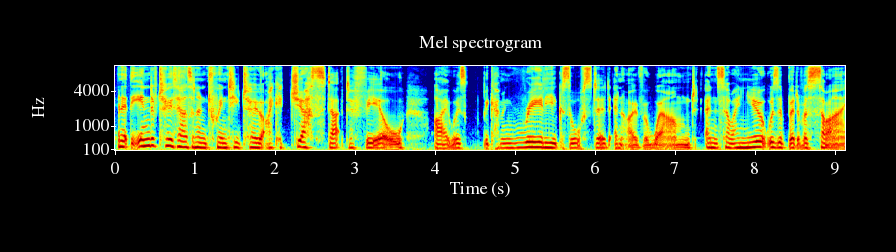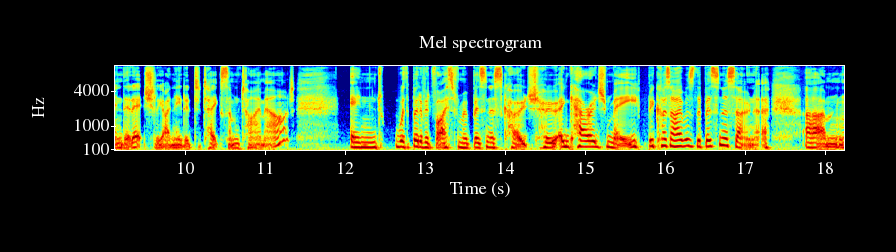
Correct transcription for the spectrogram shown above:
And at the end of 2022, I could just start to feel I was becoming really exhausted and overwhelmed. And so I knew it was a bit of a sign that actually I needed to take some time out and with a bit of advice from a business coach who encouraged me because I was the business owner um,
